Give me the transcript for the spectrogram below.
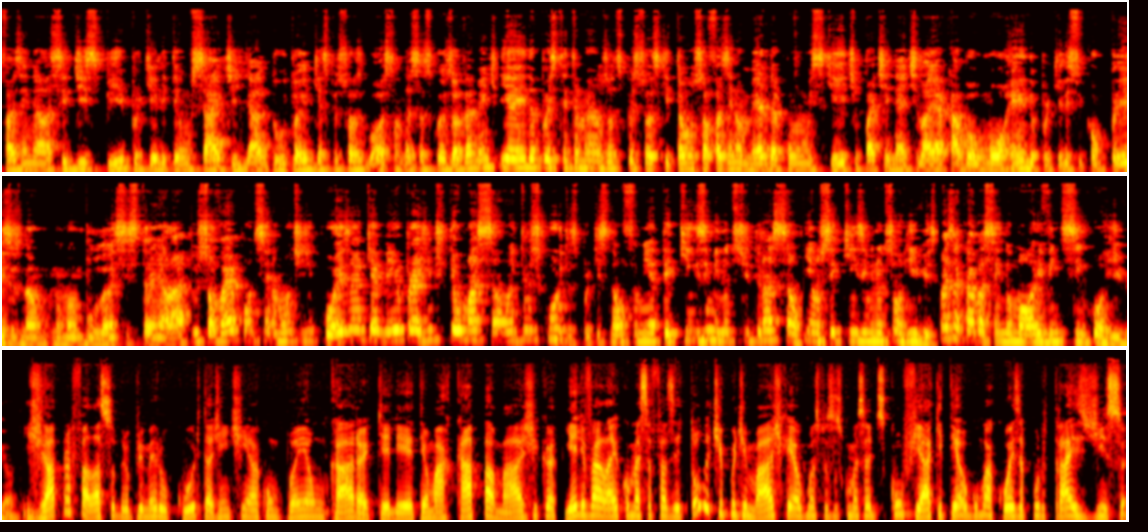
fazendo ela se despir, porque ele tem um site adulto aí que as pessoas gostam dessas coisas, obviamente. E aí depois tem também as outras pessoas que estão só fazendo merda com um skate, patinete lá e acabam morrendo porque eles ficam presos numa ambulância estranha lá. E só vai acontecendo um monte de coisa que é meio pra gente ter uma ação entre os curtas, porque senão o filme ia ter 15 minutos de duração. Iam ser 15 minutos horríveis, mas acaba sendo uma hora e 25 horrível. E já para falar sobre o primeiro curta, a gente acompanha um cara que ele tem uma capa mágica e ele vai lá e começa a fazer todo tipo de mágica e algumas pessoas começam a desconfiar que tem alguma coisa por trás disso.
